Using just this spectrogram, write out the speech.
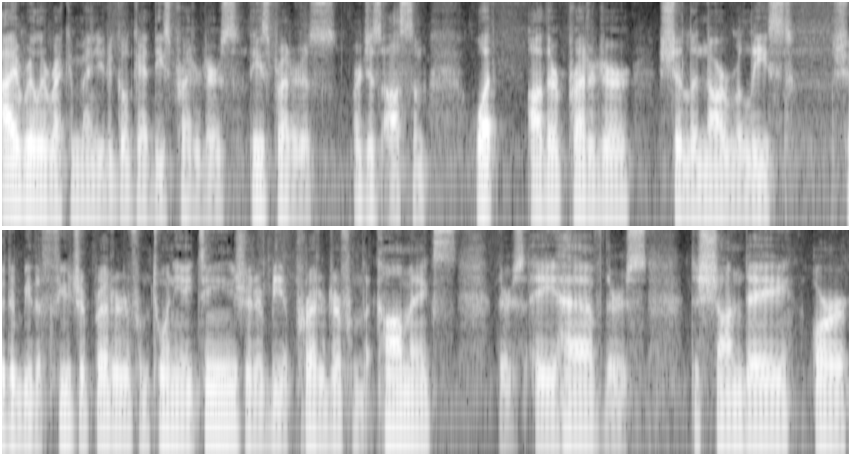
I really recommend you to go get these predators. These predators are just awesome. What other predator should Lanard release? Should it be the future Predator from 2018? Should it be a Predator from the comics? There's Ahab, there's Dachshund, or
